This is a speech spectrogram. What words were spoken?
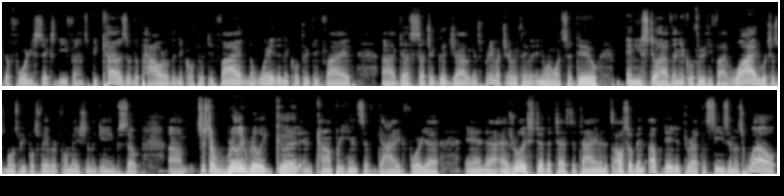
the 46 defense because of the power of the nickel 335 and the way the nickel 335 uh, does such a good job against pretty much everything that anyone wants to do. And you still have the nickel 335 wide, which is most people's favorite formation in the game. So um, just a really, really good and comprehensive guide for you. And uh, has really stood the test of time, and it's also been updated throughout the season as well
